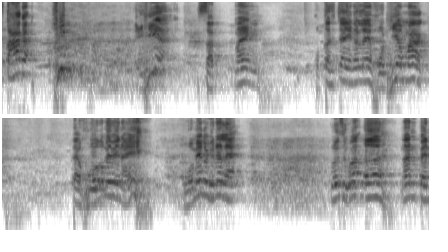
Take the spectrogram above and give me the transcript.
สตาร์กอะฮึบไอ้เหี้ย สัตว์แม่ง ผมตัดสินใจอย่างนั้นเลยโหดเหี้ยมมาก แต่หัวก็ไม่ไปไหน หัวแม่งก็อยู่นั่นแหละ รู้สึกว่า เออ นั่นเป็น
